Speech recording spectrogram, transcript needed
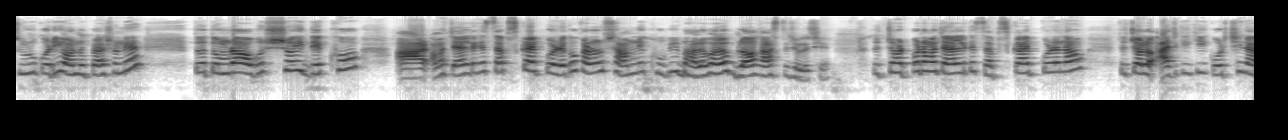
শুরু করি অন্নপ্রাশনের। তো তোমরা অবশ্যই দেখো। আর আমার চ্যানেলটাকে সাবস্ক্রাইব করে রেখো, কারণ সামনে খুবই ভালো ভালো ব্লগ আসতে চলেছে। তো চটপট আমার চ্যানেলটাকে সাবস্ক্রাইব করে নাও। তো চলো, আজকে কি করছি, না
